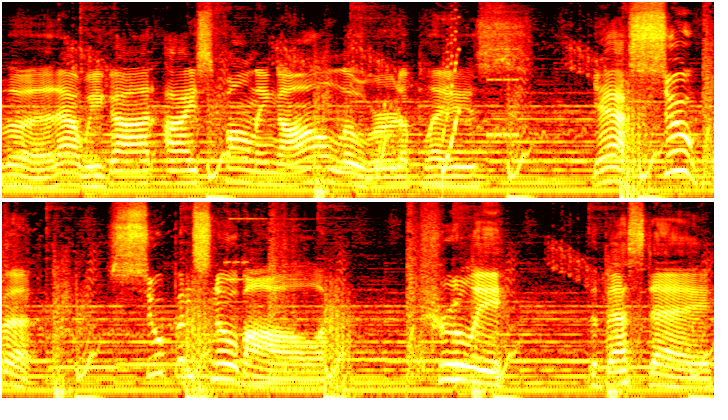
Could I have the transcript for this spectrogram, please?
Look, now we got ice falling all over the place. Yeah, soup! Soup and snowball. Truly the best day.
